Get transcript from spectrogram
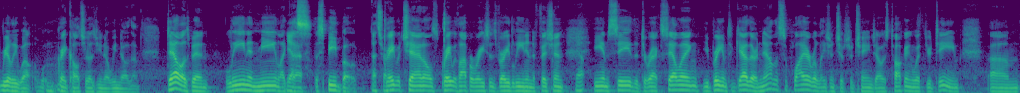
really well, mm -hmm. great culture, as you know, we know them. Dell has been lean and mean like yes. the, the speedboat. That's right. Great with channels, great with operations, very lean and efficient. Yep. EMC, the direct selling, you bring them together. and Now the supplier relationships are changed. I was talking with your team. Um,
